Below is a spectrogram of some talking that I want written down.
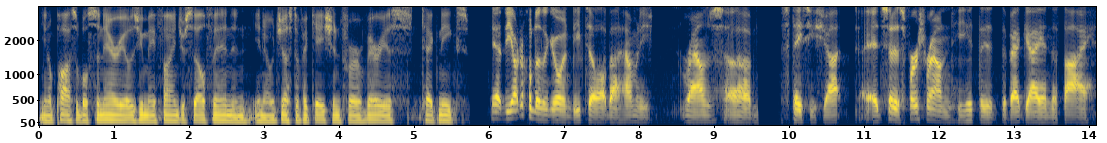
you know possible scenarios you may find yourself in and you know justification for various techniques. Yeah the article doesn't go in detail about how many rounds uh, stacy shot. It said his first round he hit the, the bad guy in the thigh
